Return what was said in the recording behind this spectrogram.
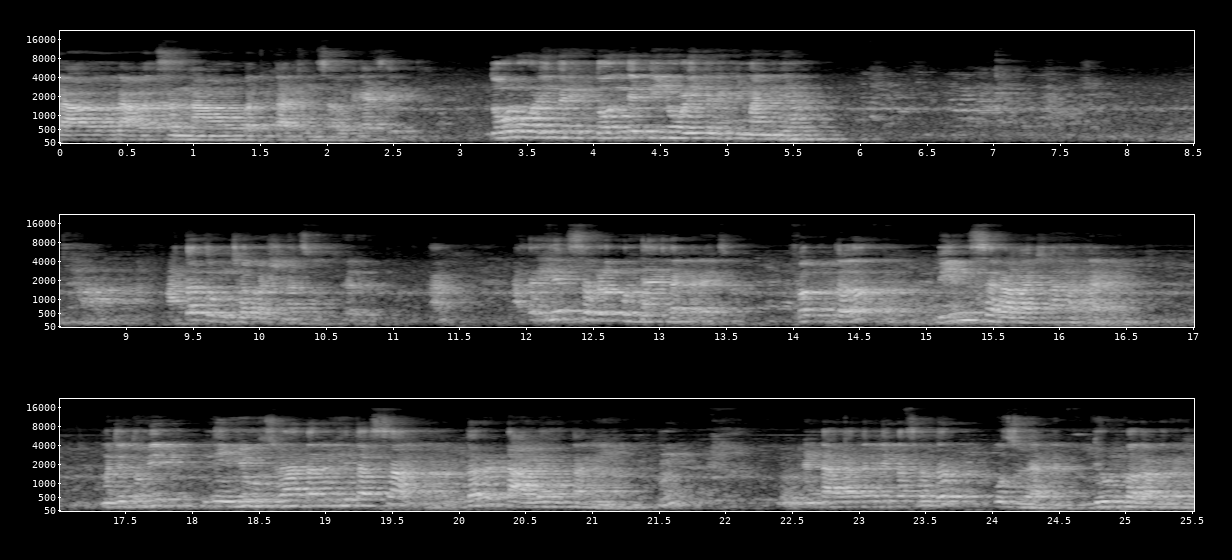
गाव गावाचं नाव पत्ता तुमचा वगैरे असेल. दोन ओळी तरी दोन ते तीन ओळी तरी किमान लिहा आता तुमच्या प्रश्नाचं उत्तर. आता हेच सगळं पुन्हा एकदा करायचं. फक्त बिन सरावाच्या हाताने. म्हणजे तुम्ही नेहमी उजव्या हाताने लिहित असाल तर डाव्या हाताने हं? आणि डाव्या हाताने लिहित असाल तर देऊन बघा बरं.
